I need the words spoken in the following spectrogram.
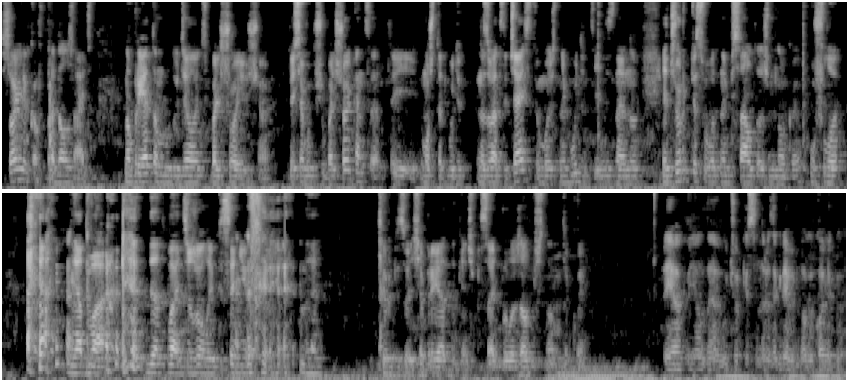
сольников, продолжать, но при этом буду делать большой еще. То есть я выпущу большой концерт, и может это будет называться частью, может не будет, я не знаю. Но я Чуркису вот написал тоже много, ушло. У меня два. У меня два тяжелые писанины. Да. Чуркису вообще приятно, конечно, писать было. Жалко, что он такой я охуел, да, у Чуркиса на разогреве много комиков.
